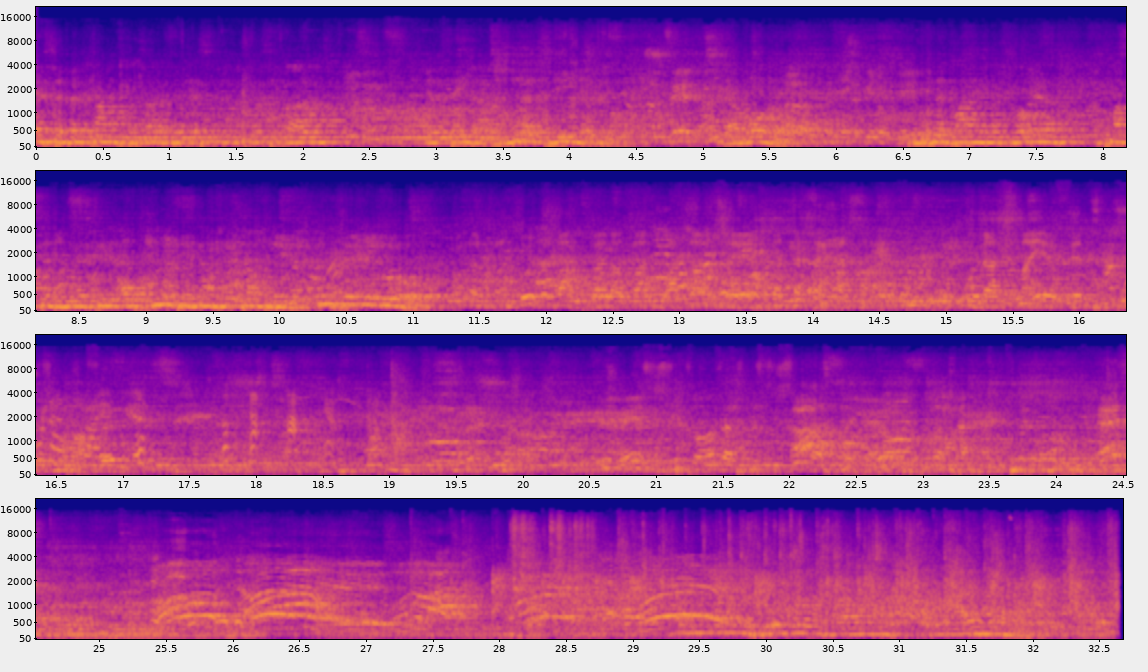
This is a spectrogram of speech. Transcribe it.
erste Wettkampf, das war für den ersten Klassenwagen. Jetzt denkt er, 100 Siege. Jawohl. Die 100 waren ja ganz locker. Das macht er nicht mehr viel. Auch unnötig nach Wettkampf bringen. Unnötig so. Gut, 142, 1,5. Ich weiß, es sieht so aus, als müsste ich so was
